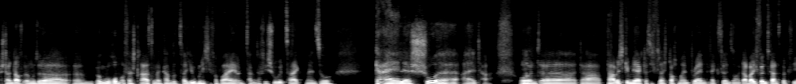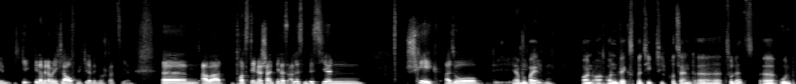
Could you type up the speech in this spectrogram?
Stand auf irgendeiner, ähm, irgendwo rum auf der Straße und dann kamen so zwei Jugendliche vorbei und haben auf die Schuhe gezeigt, meinen so, geile Schuhe, Alter. Und hm. äh, da, da habe ich gemerkt, dass ich vielleicht doch mein Brand wechseln sollte. Aber ich finde es ganz bequem. Ich gehe geh damit aber nicht laufen, ich gehe damit nur spazieren. Ähm, aber trotzdem erscheint mir das alles ein bisschen schräg. Also ja, wobei On, On wächst mit 70 Prozent äh, zuletzt äh, und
